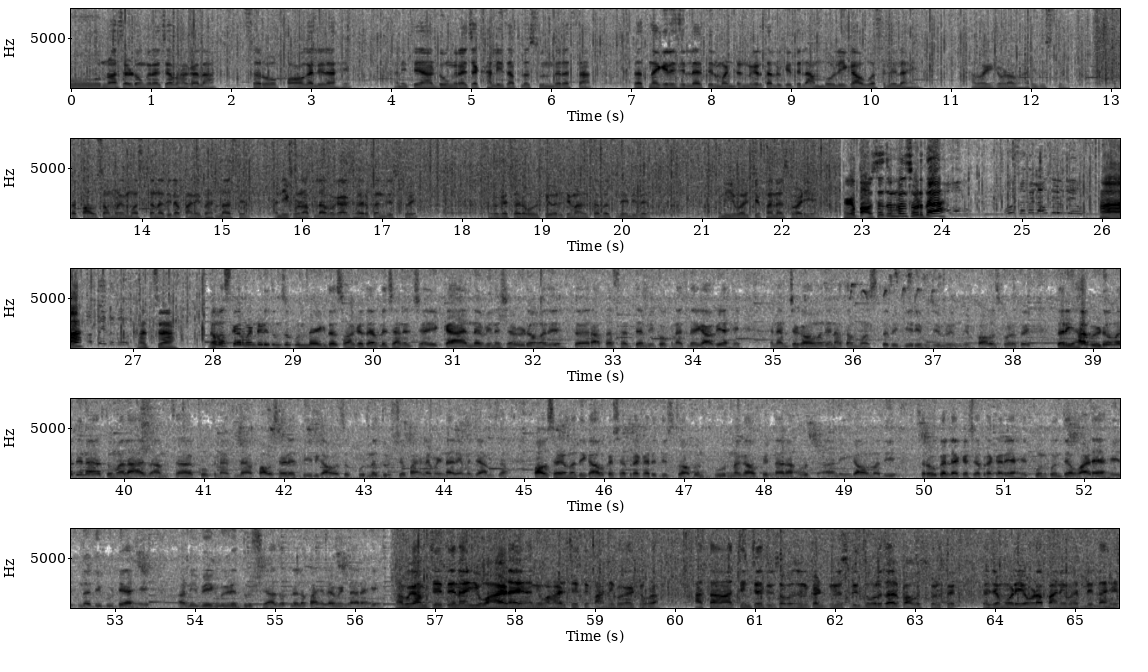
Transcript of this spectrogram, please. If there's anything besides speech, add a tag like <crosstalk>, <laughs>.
पूर्ण असं डोंगराच्या भागाला सर्व फॉग आलेला आहे. आणि त्या डोंगराच्या खालीच आपला सुंदर असा रत्नागिरी जिल्ह्यातील मंडणगड तालुक्यातील आंबोली गाव वसलेलं आहे. हा बघा केवढा भारी दिसतोय. आता पावसामुळे मस्त नदीला पाणी भरलं असेल. आणि इकडून आपला बघा घर पण दिसतोय. बघा सर्व ओटीवरती माणसं बसलेलीच आहेत. आणि ही वरची फणसवाडी आहे. काका पावसातून पण सोडता? हो हा? अच्छा. नमस्कार मंडळी तुमचं पुन्हा एकदा स्वागत आहे आपल्या चॅनलच्या एका नवीन अशा व्हिडिओमध्ये तर आता सध्या मी कोकणातल्या गावी आहे आणि आमच्या गावामध्ये ना आता मस्तपैकी रिमझिम रिमझिम पाऊस पडतोय. तर ह्या व्हिडिओमध्ये ना तुम्हाला आज आमचा कोकणातल्या पावसाळ्यातील गावाचं पूर्ण दृश्य पाहायला मिळणार आहे. म्हणजे आमचा पावसाळ्यामध्ये गाव कशा प्रकारे दिसतो आपण पूर्ण गाव फिरणार आहोत आणि गावामध्ये सर्व गल्ल्या कशा प्रकारे आहेत कोणकोणत्या वाड्या आहेत नदी कुठे आहे आणि वेगवेगळे दृश्य आज आपल्याला पाहायला मिळणार आहे. हा बघा आमच्या इथे ना ही वहाड आहे आणि वहाडच्या इथे पाणी बघा केवढा. आता तीन चार दिवसापासून कंटिन्युअसली जोरदार पाऊस पडतोय. त्याच्यामुळे एवढा पाणी भरलेलं आहे.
